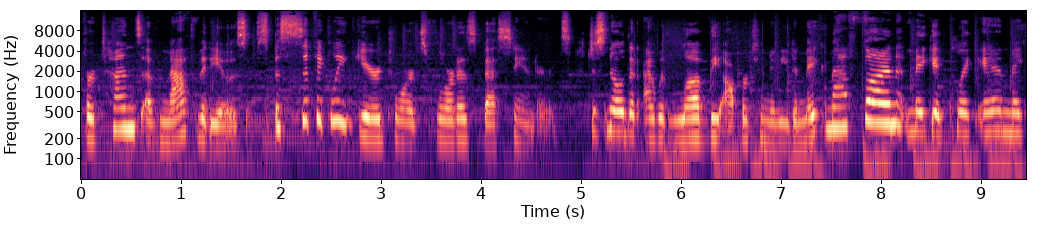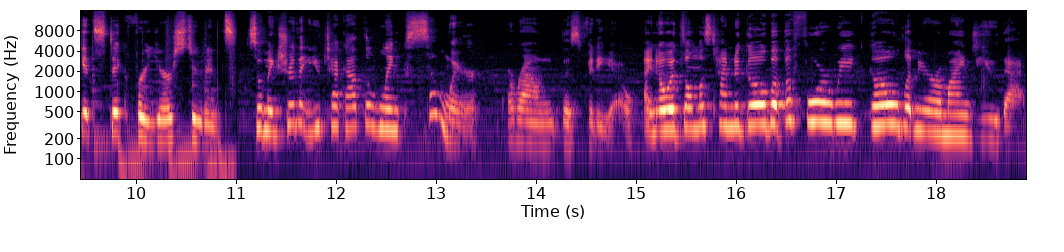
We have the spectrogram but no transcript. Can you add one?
for tons of math videos specifically geared towards Florida's best standards. Just know that I would love the opportunity to make math fun, make it click, and make it stick for your students. So make sure that you check out the link somewhere around this video. I know it's almost time to go, but before we go, let me remind you that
